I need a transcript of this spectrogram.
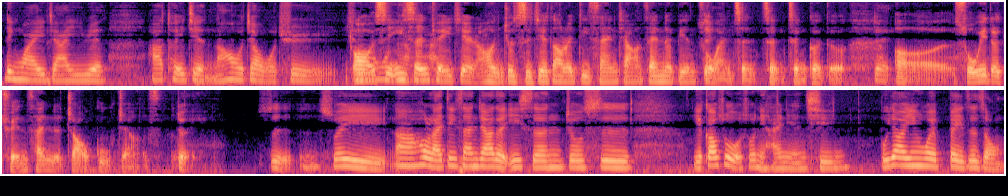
另外一家医院，他推荐，然后叫我去。去问问看看”哦，是医生推荐，然后你就直接到了第三家，在那边做完整整整个的对呃所谓的全餐的照顾这样子。对，是，所以那后来第三家的医生就是也告诉我说：“你还年轻。”不要因为被这种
